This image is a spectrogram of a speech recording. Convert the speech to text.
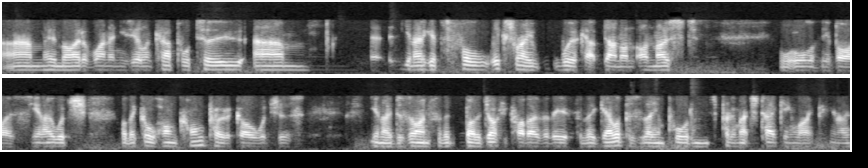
um, who might have won a New Zealand Cup or two. Um, you know, gets full X-ray workup done on on most or all of their buyers. You know, which what they call Hong Kong protocol, which is you know, designed for the by the jockey club over there for the gallopers they import, and it's pretty much taking like you know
